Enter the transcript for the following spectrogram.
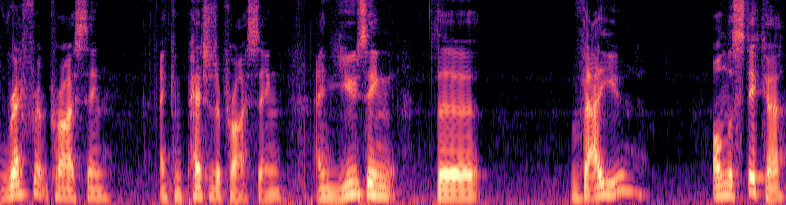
referent pricing and competitor pricing and using the value on the sticker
